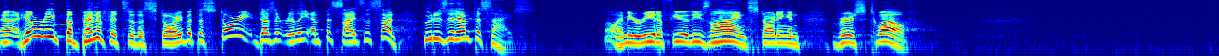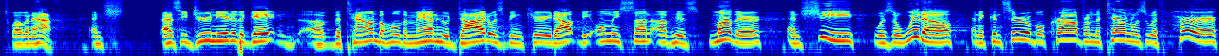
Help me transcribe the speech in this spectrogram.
Uh, he'll reap the benefits of the story, but the story doesn't really emphasize the son. Who does it emphasize? Well, let me read a few of these lines starting in verse 12. 12 and a half. And as he drew near to the gate of the town, behold, a man who died was being carried out, the only son of his mother, and she was a widow, and a considerable crowd from the town was with her.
